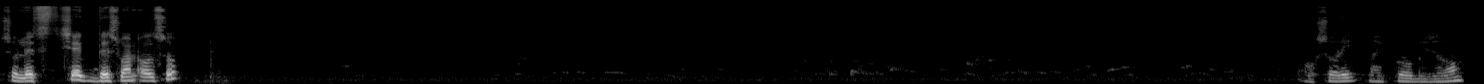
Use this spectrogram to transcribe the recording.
So let's check this one also. Oh sorry my probe is wrong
